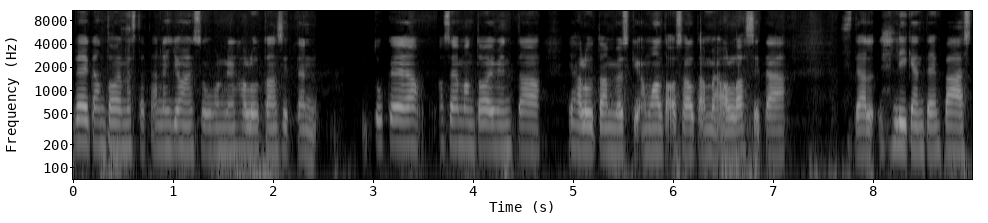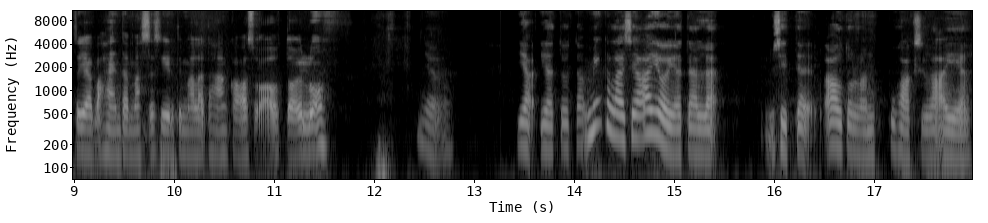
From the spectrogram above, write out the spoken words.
Vegan toimesta tänne Joensuuhun, niin halutaan sitten tukea aseman toimintaa ja halutaan myöskin omalta osaltamme olla sitä, sitä liikenteen päästöjä vähentämässä siirtymällä tähän kaasuautoiluun. Joo. Ja, ja tota, minkälaisia ajoja tällä sitten autolla nyt puhaksilla ajella?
